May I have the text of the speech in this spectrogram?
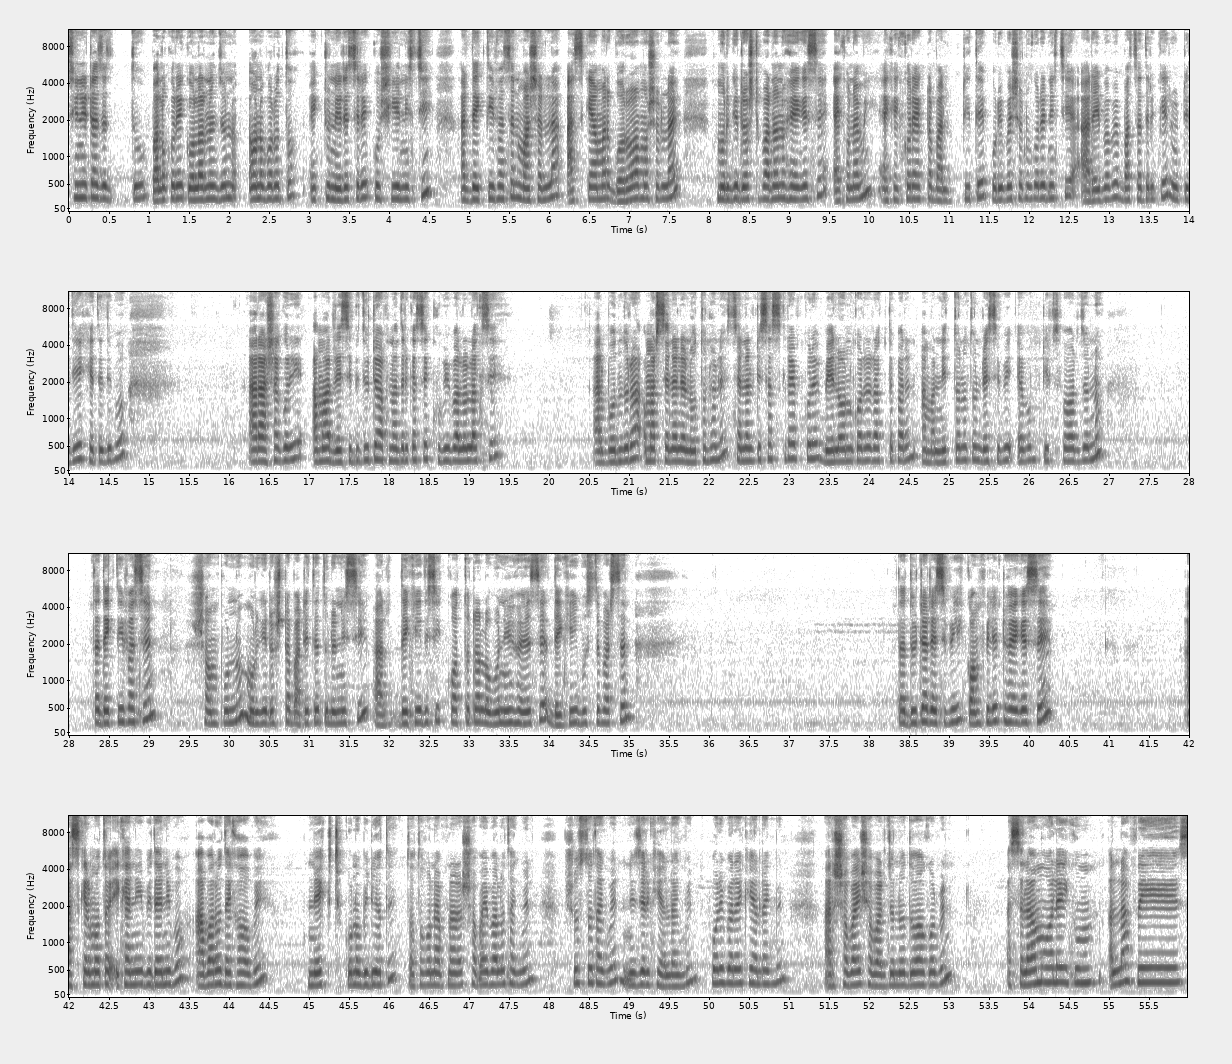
চিনিটা যেহেতু ভালো করে গলানোর জন্য অনবরত একটু নেড়ে ছেড়ে কষিয়ে নিচ্ছি। আর দেখতেই পাচ্ছেন মাসাল্লাহ আজকে আমার ঘরোয়া মশলায় মুরগির রোস্ট বানানো হয়ে গেছে। এখন আমি এক এক করে একটা বালতিতে পরিবেশন করে নিচ্ছি। আর এইভাবে বাচ্চাদেরকে রুটি দিয়ে খেতে দিব। আর আশা করি আমার রেসিপি দুটো আপনাদের কাছে খুবই ভালো লাগছে। আর বন্ধুরা, আমার চ্যানেলে নতুন হলে চ্যানেলটি সাবস্ক্রাইব করে বেল অন করে রাখতে পারেন আমার নিত্য নতুন রেসিপি এবং টিপস পাওয়ার জন্য। তা দেখতেই পাচ্ছেন, সম্পূর্ণ মুরগির রোস্টটা বাটিতে তুলে নিচ্ছি আর দেখিয়ে দিচ্ছি কতটা লবণীয় হয়েছে, দেখেই বুঝতে পারছেন। তা দুইটা রেসিপি কমপ্লিট হয়ে গেছে। আজকের মতো এখানেই বিদায় নিব, আবারও দেখা হবে নেক্সট কোনো ভিডিওতে, ততক্ষণে আপনারা সবাই ভালো থাকবেন, সুস্থ থাকবেন, নিজের খেয়াল রাখবেন, পরিবারের খেয়াল রাখবেন, আর সবাই সবার জন্য দোয়া করবেন। আসসালামু আলাইকুম, আল্লাহ হাফেজ।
